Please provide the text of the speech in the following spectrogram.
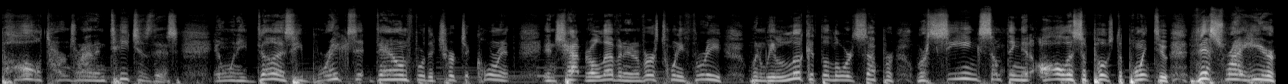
Paul turns around and teaches this. And when he does, he breaks it down for the church at Corinth in chapter 11 and in verse 23. When we look at the Lord's Supper, we're seeing something that all is supposed to point to. This right here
